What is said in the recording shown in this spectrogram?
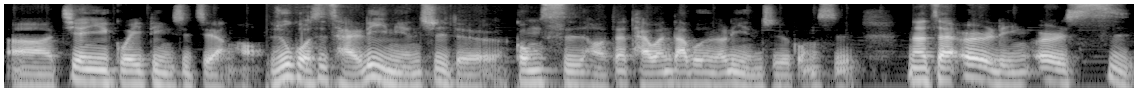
呃、建议规定是这样哈，如果是采历年制的公司哈，在台湾大部分都历年制的公司，那在二零二四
